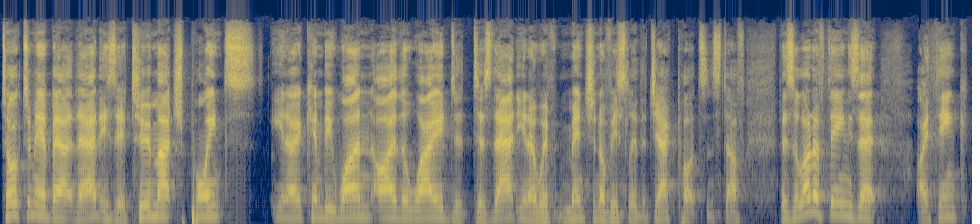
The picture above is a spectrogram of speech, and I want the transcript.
Talk to me about that. Is there too much points? You know, can be won either way. Does that, you know, we've mentioned obviously the jackpots and stuff. There's a lot of things that I think,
